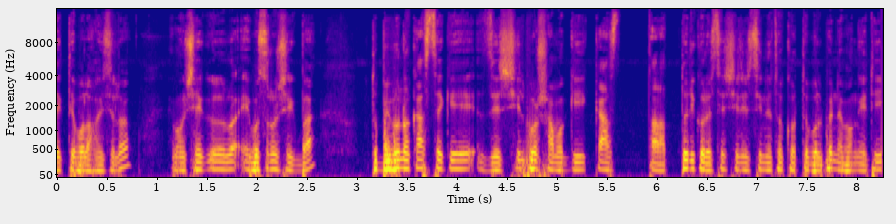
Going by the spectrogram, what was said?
লিখতে বলা হয়েছিল এবং সেগুলো এবছরও শিখবা। তো বিভিন্ন কাজ থেকে যে শিল্প সামগ্রী কাজ তারা তৈরি করেছে, সেটি চিহ্নিত করতে বলবেন এবং এটি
